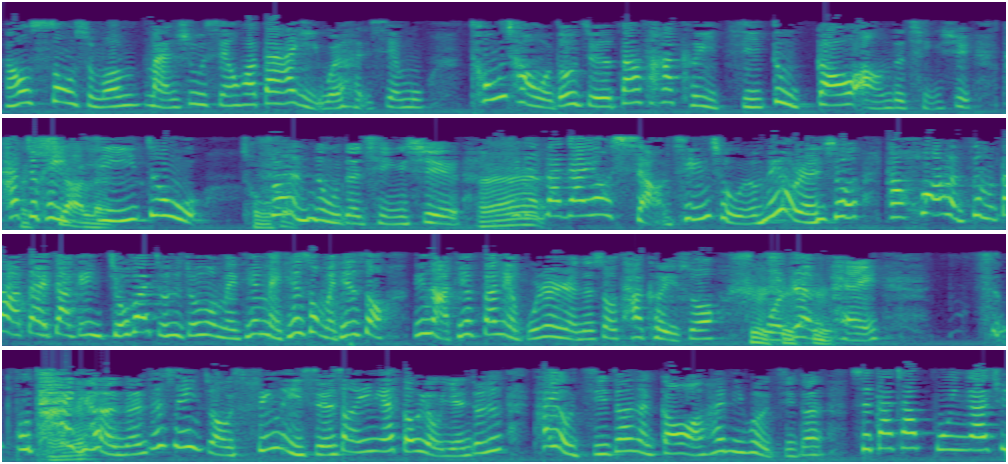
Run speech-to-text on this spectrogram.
然后送什么满树鲜花，大家以为很羡慕。通常我都觉得，当他可以极度高昂的情绪，他就可以极度愤怒的情绪。哎这个大家要想清楚了，没有人说他花了这么大代价给你九百九十九朵，每天每天送每天送，你哪天翻脸不认人的时候，他可以说我是是是认赔。是 不太可能，这是一种心理学上应该都有研究，就是他有极端的高昂，他一定会有极端，所以大家不应该去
